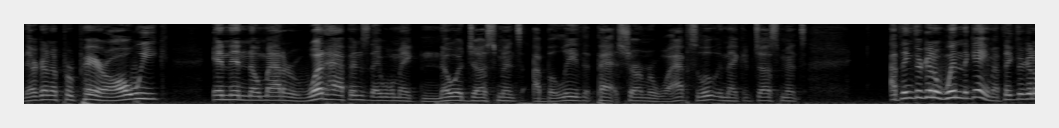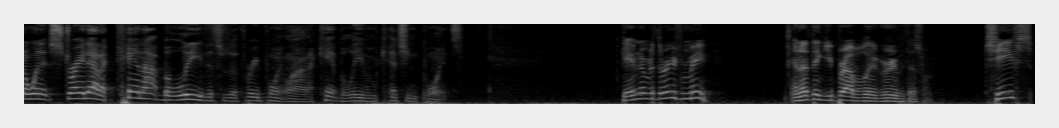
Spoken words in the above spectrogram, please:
They're going to prepare all week. And then no matter what happens, they will make no adjustments. I believe that Pat Shurmur will absolutely make adjustments. I think they're going to win the game. I think they're going to win it straight out. I cannot believe this was a three point line. I can't believe I'm catching points. Game number three for me. And I think you probably agree with this one. Chiefs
